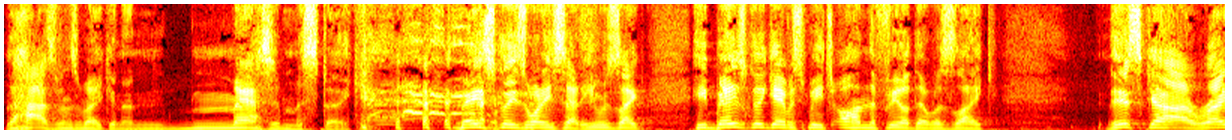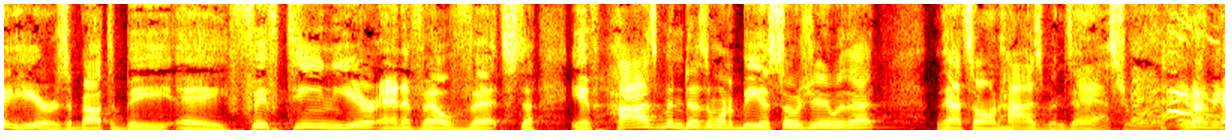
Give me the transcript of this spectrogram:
The Heisman's making a massive mistake. basically, is what he said. He was like, he basically gave a speech on the field that was like, this guy right here is about to be a 15 year NFL vet. Stuff. If Heisman doesn't want to be associated with that, that's on Heisman's ass or whatever. You know what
